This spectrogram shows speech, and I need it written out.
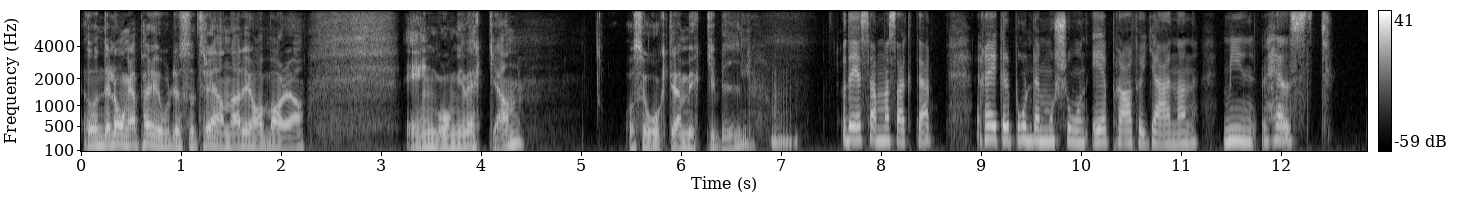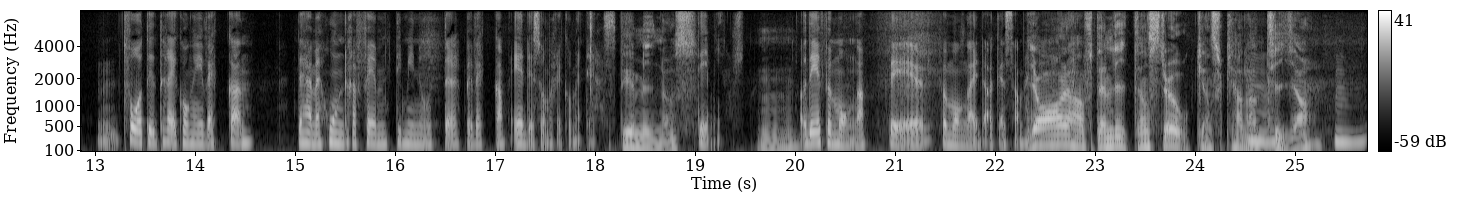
under långa perioder så tränade jag bara en gång i veckan. Och så åkte jag mycket bil. Mm. Och det är samma sak där. Regelbunden motion är bra för hjärnan. Min, helst två till tre gånger i veckan. Det här med 150 minuter per vecka är det som rekommenderas. Det är minus. Det är minus. Mm. Och det är för många. Det är för många i dagens samhälle. Jag har haft en liten stroke, en så kallad mm. TIA. Mm.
